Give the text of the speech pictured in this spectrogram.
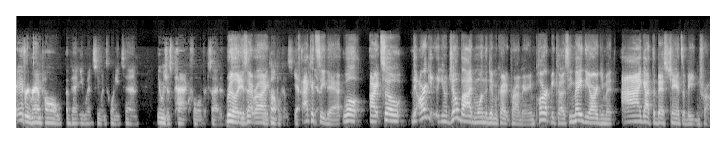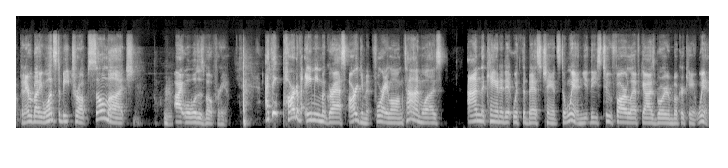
every Rand Paul event you went to in 2010, it was just packed full of excited. Really? Is that right? Republicans, yeah. I could yeah. see that. Well, all right. So the argument, you know, Joe Biden won the Democratic primary in part because he made the argument, I got the best chance of beating Trump. And everybody wants to beat Trump so much. Mhm. All right, well, we'll just vote for him. I think part of Amy McGrath's argument for a long time was I'm the candidate with the best chance to win. You, these two far left guys, Broihier and Booker, can't win.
